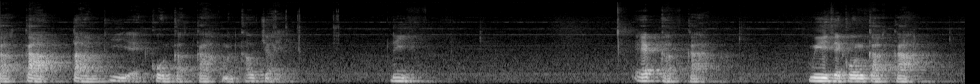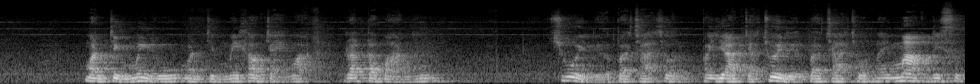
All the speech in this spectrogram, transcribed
กากากตามที่ไอ้คนกากากมันเข้าใจ นี่แอปกากากมีแต่คนกากากมันจึงไม่รู้มันจึงไม่เข้าใจว่ารัฐบาลนั้น ช่วยเหลือประชาชน พยายามจะช่วยเหลือประชาชนให้มากที่สุด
